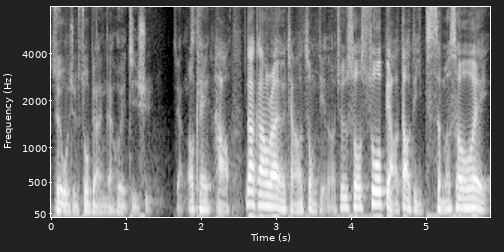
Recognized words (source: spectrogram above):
所以我觉得缩表应该会继续这样。OK，好，那刚刚 Ryan 有讲到重点了，就是说缩表到底什么时候会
